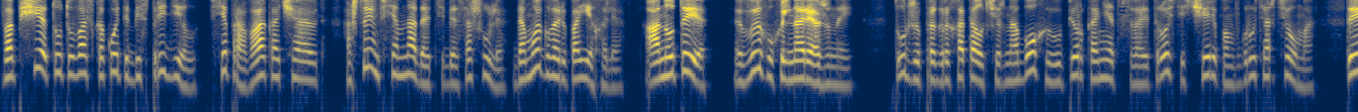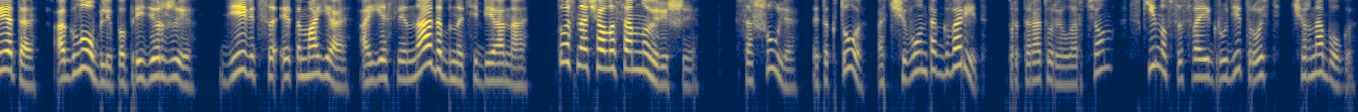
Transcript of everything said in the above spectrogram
«Вообще, тут у вас какой-то беспредел. Все права качают. А что им всем надо от тебя, Сашуля? Домой, говорю, поехали». «А ну ты! Выхухоль наряженный!» Тут же прогрохотал Чернобог и упер конец своей трости с черепом в грудь Артема. «Ты это, оглобли попридержи, Девица — это моя, а если надобно тебе она, то сначала со мной реши». «Сашуля, это кто? Отчего он так говорит?» — протараторил Артем, скинув со своей груди трость Чернобога.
